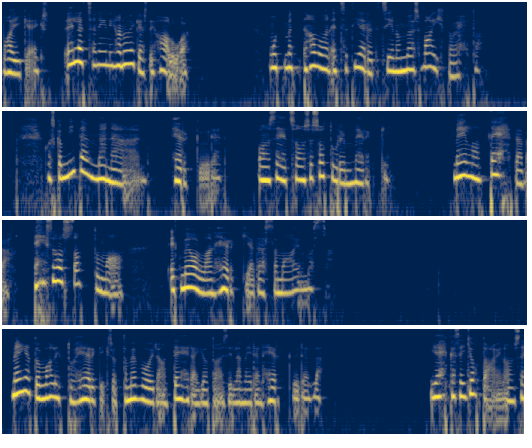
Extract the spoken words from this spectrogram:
vaikeiksi, ellei sä niin ihan oikeasti halua. Mutta mä haluan, että sä tiedät, että siinä on myös vaihtoehto. Koska miten mä näen herkkyyden, on se, että se on se soturin merkki. Meillä on tehtävä, ei se ole sattumaa, että me ollaan herkkiä tässä maailmassa. Meidät on valittu herkiksi, jotta me voidaan tehdä jotain sillä meidän herkkyydellä. Ja ehkä se jotain on se,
